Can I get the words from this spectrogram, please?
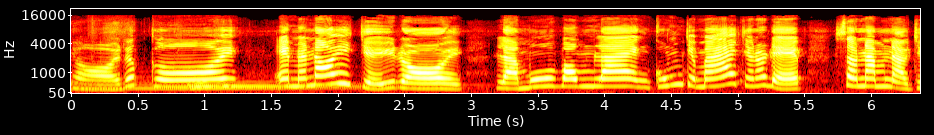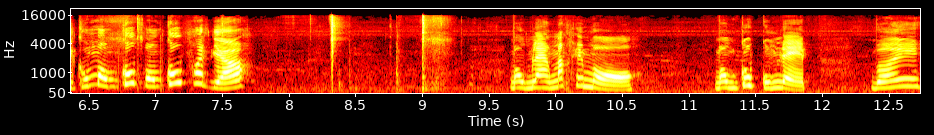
Trời đất ơi Em đã nói với chị rồi Là mua bông lan cúng cho má cho nó đẹp. Sao năm nào chị cũng bông cúc bông cúc hết vậy? Bông lan mắt thấy mồ bông cúc cũng đẹp. Với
